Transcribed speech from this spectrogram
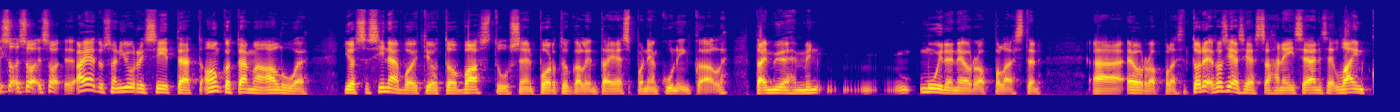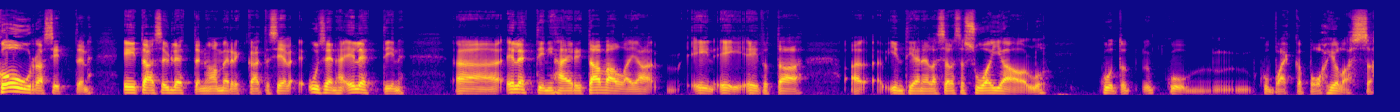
so, so, so, ajatus on juuri siitä, että onko tämä alue, jossa sinä voit joutua vastuuseen Portugalin tai Espanjan kuninkaalle, tai myöhemmin muiden eurooppalaisten ää, eurooppalaisten. Tosiasiassahan ei se, se lain koura sitten ei taas ylettänyt Amerikkaa, että siellä useinhan elettiin ää, elettiin ihan eri tavalla ja ei, ei, ei tota, Intianella sellaista suojaa ollut kuin, kuin vaikka Pohjolassa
